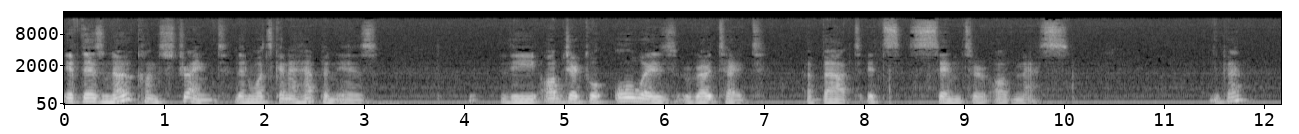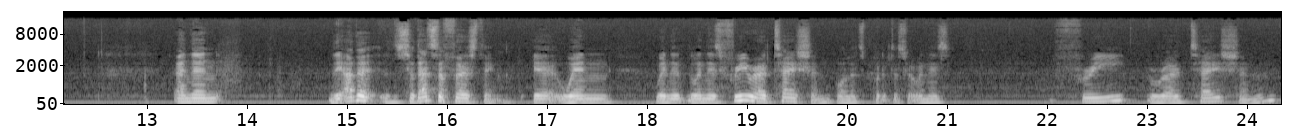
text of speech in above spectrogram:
if there's no constraint, then what's going to happen is the object will always rotate about its center of mass. Okay? And then the other, so that's the first thing. Uh, when when it, when there's free rotation, or let's put it this way, when there's free rotation,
